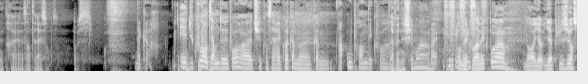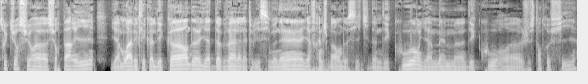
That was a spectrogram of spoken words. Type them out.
et très intéressantes aussi. D'accord. Et du coup, en termes de cours, euh, tu conseillerais quoi comme, euh, comme, enfin, où prendre des cours ah, Venez chez moi. Ouais. Venez prendre des cours avec moi. Non, il y a, y a, plusieurs structures sur euh, sur Paris. Il y a moi avec l'école des cordes. Il y a Dogval à l'atelier Simonet. Il y a French Band aussi qui donne des cours. Il y a même des cours juste entre filles.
